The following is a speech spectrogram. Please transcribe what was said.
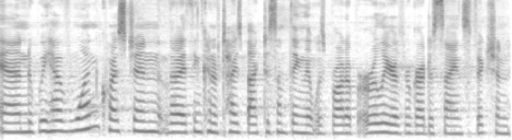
And we have one question that I think kind of ties back to something that was brought up earlier with regard to science fiction.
